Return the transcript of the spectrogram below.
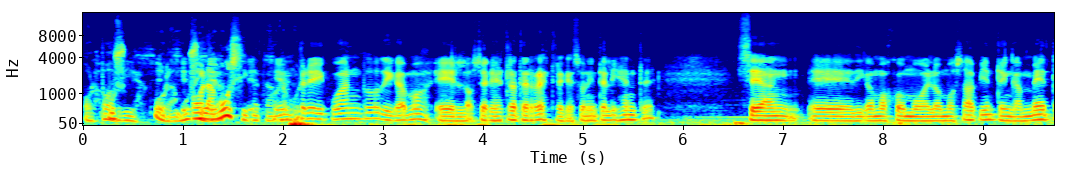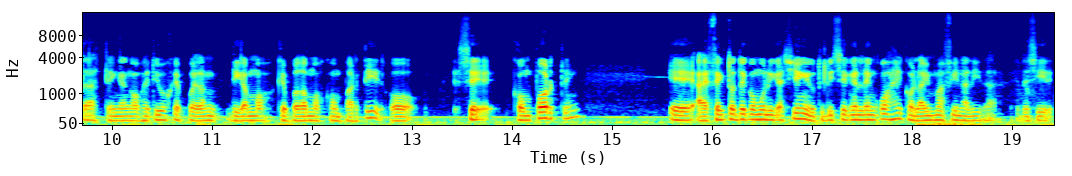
o la, música, o la música. Siempre y cuando, digamos, eh, los seres extraterrestres que son inteligentes sean, eh, digamos, como el Homo sapiens, tengan metas, tengan objetivos que puedan, digamos, que podamos compartir o se comporten eh, a efectos de comunicación y utilicen el lenguaje con la misma finalidad. Es decir,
